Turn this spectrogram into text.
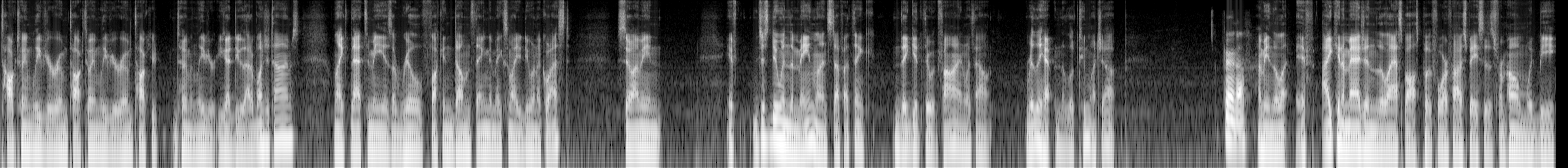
talk to him, leave your room, talk to him, leave your room, talk your, to him, and leave your. You got to do that a bunch of times. Like that to me is a real fucking dumb thing to make somebody do in a quest. So I mean, if just doing the mainline stuff, I think they get through it fine without really having to look too much up. Fair enough I mean, the if I can imagine the last boss put four or five spaces from home would be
